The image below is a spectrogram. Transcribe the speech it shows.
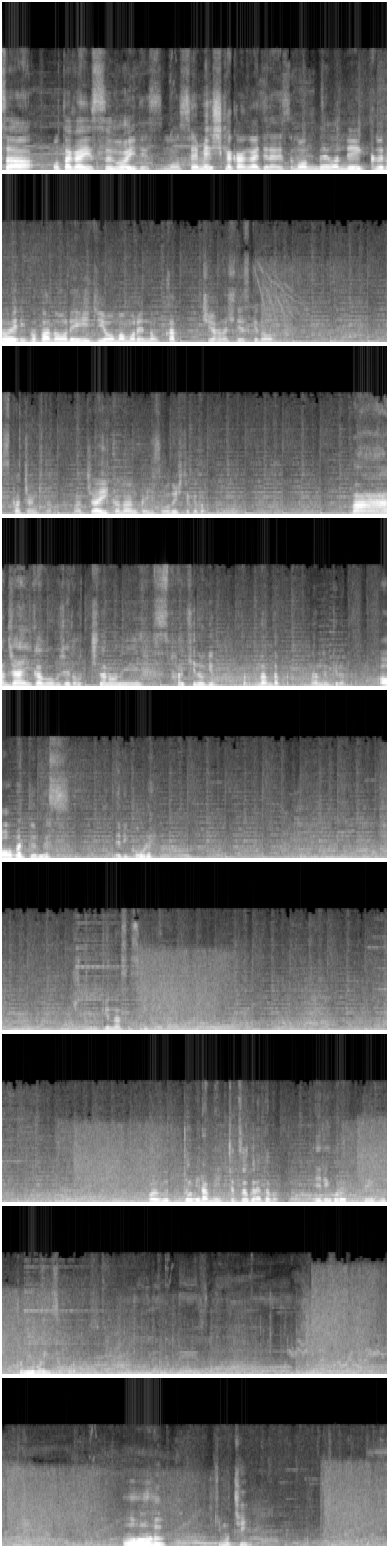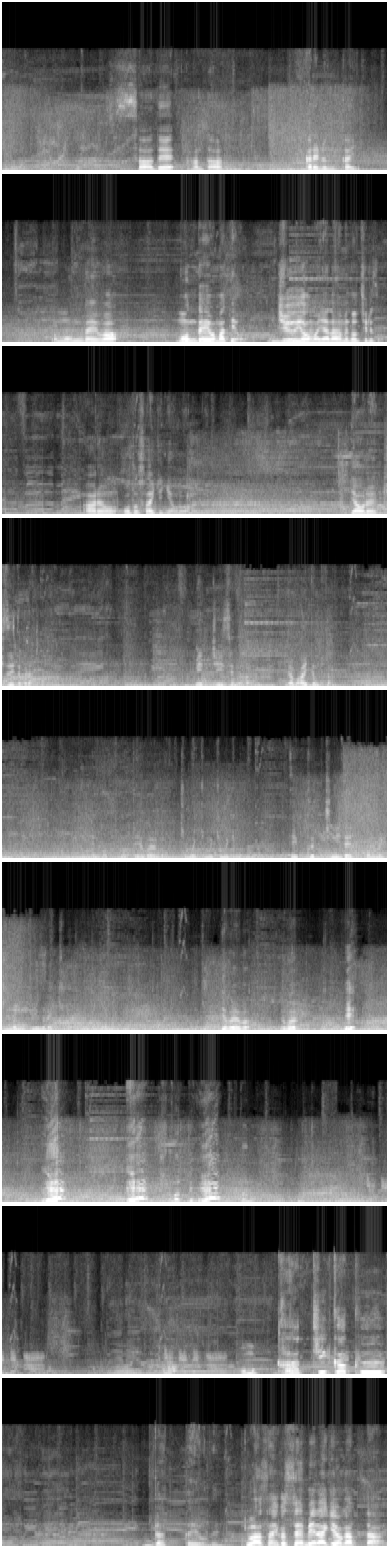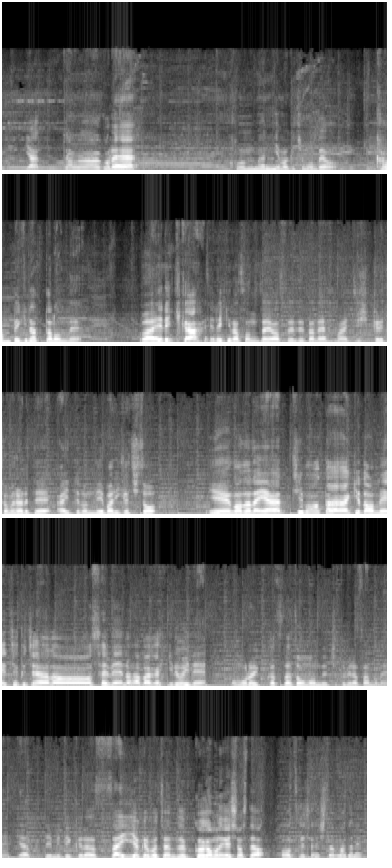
さあお互いすごいです。もう攻めしか考えてないです。問題はネクロエリババのレイジを守れるのかっていう話ですけど。スパちゃん来たな。まあジャイかなんかいそうでしたけど。まあジャイかゴブジェどっちだろうね。スパイキーの受けなんだこれ？なんで受けるんだ？あお前くんです。エリゴーレ。ちょっと受けなさすぎて。これウッドミラーめっちゃ強くない？多分。エリゴレってウッドに弱いんですよこれ。おお気持ちいい。さあでハンター引かれるんかい問題は問題は待てよ。14は柳雨で落ちるぞ。あれを落とさなきゃいけない俺は。いや俺気づいたこれ。めっちゃいい攻めだ。やばいアイテム来た。え待って待ってやばいやばい。キモいキモいキモいキモい。えクッチ2体こんなキモいっていうぐらいキモい。やばいやばい。やばい。え？え？え？ってえ？あやばおもう勝ち確だったよね。うわ最後攻めなきゃよかった。やったなこれ。こんなに負けちもんだよ。完璧だったのね。うわエレキか。エレキの存在忘れてたね。毎日しっかり止められて相手の粘り勝ちと。いうことでやっちもうたけどめちゃくちゃあのー攻めの幅が広いね。おもろい枯渇だと思うんでちょっと皆さんもねやってみてください。よければチャンネル声がお願いします。ではお疲れ様でした。またね。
